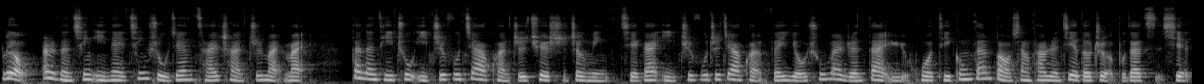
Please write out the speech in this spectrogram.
六、二等亲以内亲属间财产之买卖。但能提出已支付价款之确实证明，且该已支付之价款非由出卖人代予或提供担保向他人借得者，不在此限。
